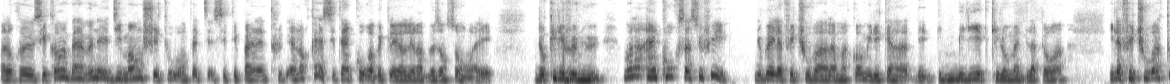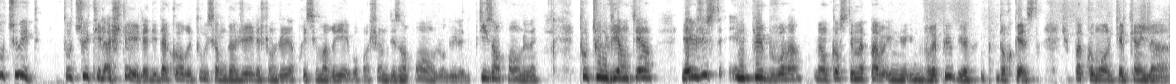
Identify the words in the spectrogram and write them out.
alors euh, c'est quand? Ben venez dimanche et tout. En fait, c'était pas un truc, un orchestre, c'était un cours avec les, les Besançon. Et donc il est venu. Voilà, un cours, ça suffit. Le gars, il a fait tchouva à la Macom, il était à des, milliers de kilomètres de la Torah. Il a fait tchouva tout de suite. Tout de suite, il a acheté. Il a dit d'accord et tout. Il s'est engagé, il a changé. Après, il s'est marié. Bon, Hachem, des enfants. Aujourd'hui, il a des petits-enfants. Toute une vie entière. Il y a eu juste une pub, voilà. Mais encore, c'était même pas une, vraie pub, il n'y a pas d'orchestre. Je sais pas comment quelqu'un il a,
